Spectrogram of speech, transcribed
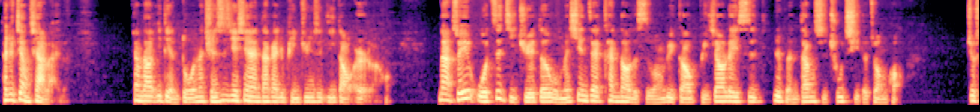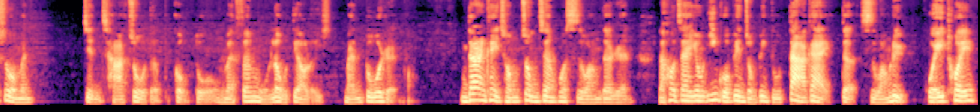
它就降下来了，降到一点多。那全世界现在大概就平均是一到二了，那所以我自己觉得，我们现在看到的死亡率高，比较类似日本当时初期的状况，就是我们检查做的不够多，我们分母漏掉了蛮多人，你当然可以从重症或死亡的人，然后再用英国变种病毒大概的死亡率。回推，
